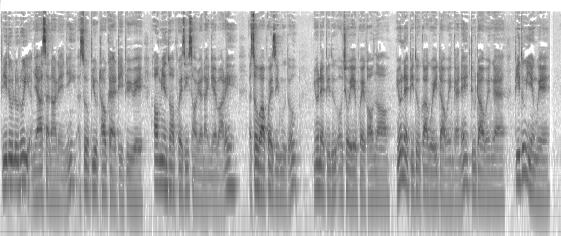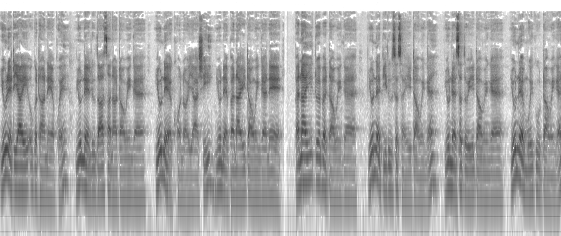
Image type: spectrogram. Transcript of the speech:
ပြည်သူလူထု၏အများဆန္ဒနှင့်ညီအဆိုပြုထောက်ခံတည်ပြု၍အောင်မြင်စွာဖွဲ့စည်းဆောင်ရွက်နိုင်ခဲ့ပါသည်။အဆိုပါဖွဲ့စည်းမှုသို့မြို့နယ်ပြည်သူ့အုပ်ချုပ်ရေးအဖွဲ့ခေါင်းဆောင်မြို့နယ်ပြည်သူ့ကာကွယ်ရေးတာဝန်ခံနဲ့ဒုတာဝန်ခံပြည်သူ့ရင်ဝင်မြို့နယ်တရားရေးဥက္ကဋ္ဌနဲ့အဖွဲ့မြို့နယ်လူသားစာနာတာဝန်ခံမြို့နယ်အခွန်တော်ရရှိမြို့နယ်ဗန္ဒာရေးတာဝန်ခံနဲ့ ဗန္ဒာရေးတွဲဘက်တာဝန်ခံမြို့နယ်ပြည်သူ့ဆက်ဆံရေးတာဝန်ခံမြို့နယ်ဆက်သွယ်ရေးတာဝန်ခံမြို့နယ်မွေးကူတာဝန်ခံ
